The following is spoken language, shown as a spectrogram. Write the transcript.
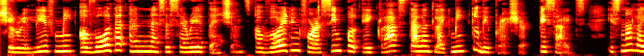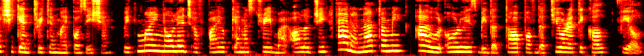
she'll relieve me of all the unnecessary attentions, avoiding for a simple A class talent like me to be pressured. Besides, it's not like she can threaten my position. With my knowledge of biochemistry, biology, and anatomy, I will always be the top of the theoretical field.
